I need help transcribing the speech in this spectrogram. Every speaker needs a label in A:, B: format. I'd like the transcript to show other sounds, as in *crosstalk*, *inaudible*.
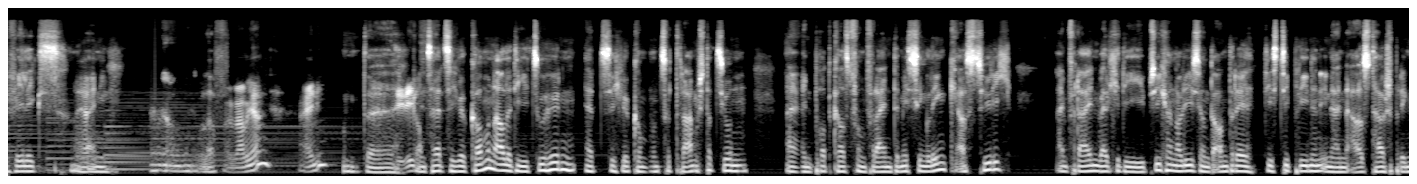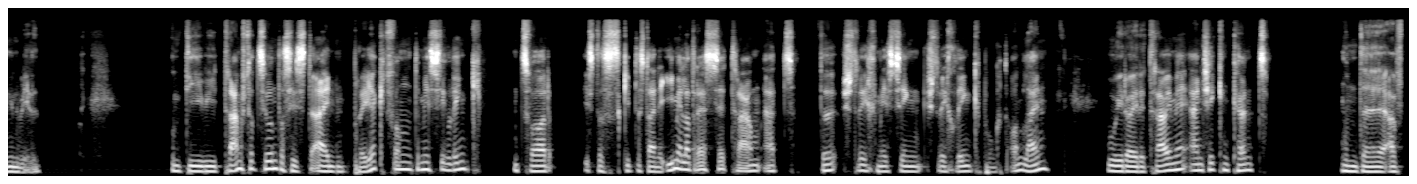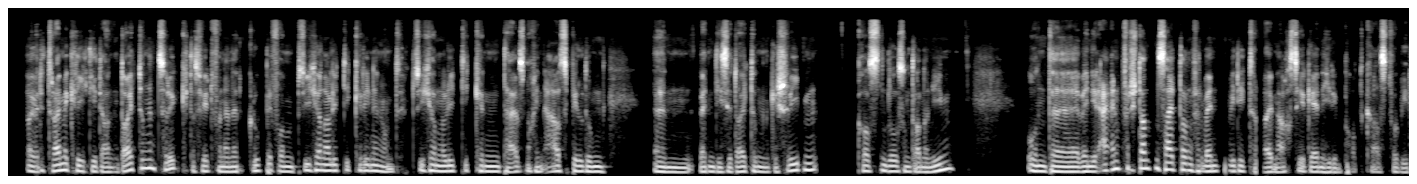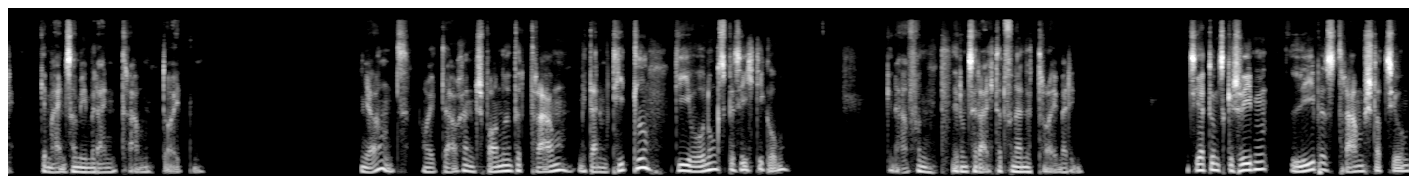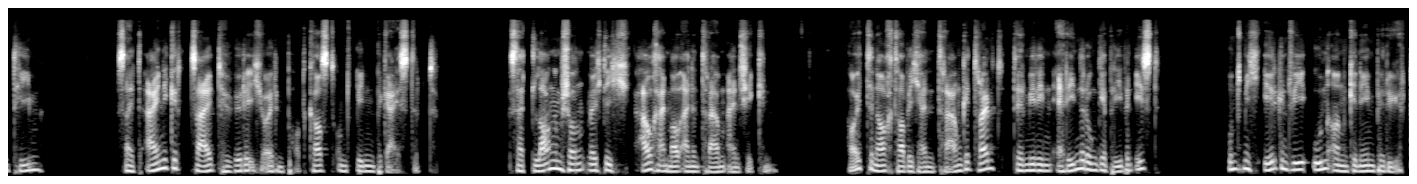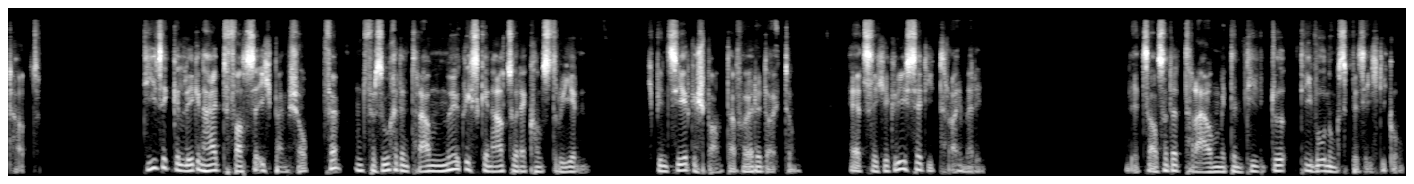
A: Hi Felix, hi Heini, Olaf.
B: Fabian, Heini.
A: Und äh, ganz herzlich willkommen, alle, die zuhören. Herzlich willkommen zur Traumstation, ein Podcast vom Verein The Missing Link aus Zürich. Ein Verein, welcher die Psychoanalyse und andere Disziplinen in einen Austausch bringen will. Und die Traumstation, das ist ein Projekt von The Missing Link. Und zwar ist das, gibt es da eine E-Mail-Adresse, traum at the-missing-link.online, wo ihr eure Träume einschicken könnt. Und äh, auf eure Träume kriegt ihr dann Deutungen zurück. Das wird von einer Gruppe von Psychoanalytikerinnen und Psychoanalytikern, teils noch in Ausbildung, ähm, werden diese Deutungen geschrieben, kostenlos und anonym. Und äh, wenn ihr einverstanden seid, dann verwenden wir die Träume auch sehr gerne hier im Podcast, wo wir gemeinsam immer einen Traum deuten. Ja, und heute auch ein spannender Traum mit einem Titel, die Wohnungsbesichtigung. Genau, von der uns erreicht hat von einer Träumerin. Und sie hat uns geschrieben, liebes Traumstation-Team, seit einiger Zeit höre ich euren Podcast und bin begeistert. Seit langem schon möchte ich auch einmal einen Traum einschicken. Heute Nacht habe ich einen Traum geträumt, der mir in Erinnerung geblieben ist und mich irgendwie unangenehm berührt hat. Diese Gelegenheit fasse ich beim Schopfe und versuche den Traum möglichst genau zu rekonstruieren. Ich bin sehr gespannt auf eure Deutung. Herzliche Grüße, die Träumerin. Jetzt also der Traum mit dem Titel Die Wohnungsbesichtigung.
